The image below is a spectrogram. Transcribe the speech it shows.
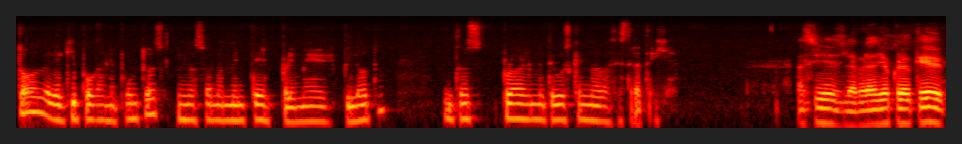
todo el equipo gane puntos y no solamente el primer piloto. Entonces probablemente busquen nuevas estrategias. Así es, la verdad yo creo que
